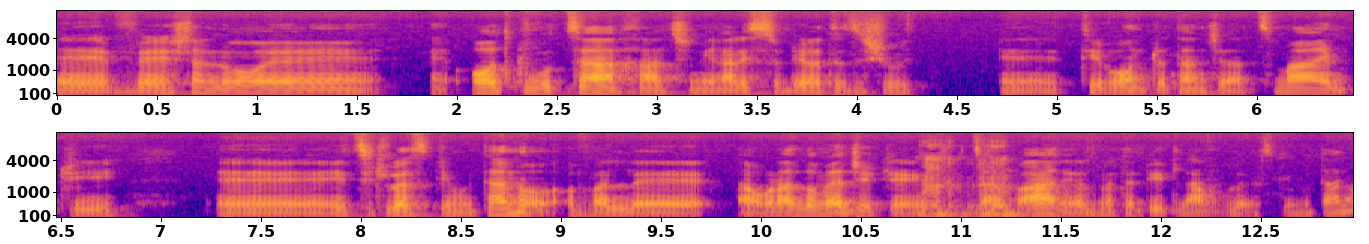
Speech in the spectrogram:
אה, ויש לנו אה, עוד קבוצה אחת שנראה לי סוגרת איזשהו tier ון קטן של עצמה, אם כי איציק לא הסכים איתנו, אבל האורלנדו מג'יק, קבוצה הבאה, אני עוד מעט אגיד למה הוא לא הסכים איתנו.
